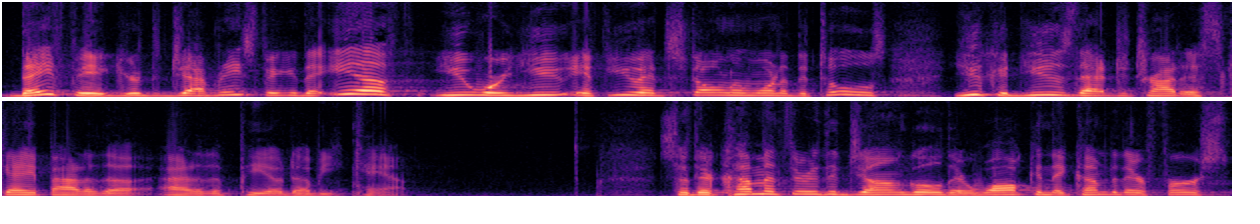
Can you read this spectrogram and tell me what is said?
they figured, the Japanese figured that if you were you if you had stolen one of the tools, you could use that to try to escape out of the out of the POW camp. So they're coming through the jungle, they're walking, they come to their first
